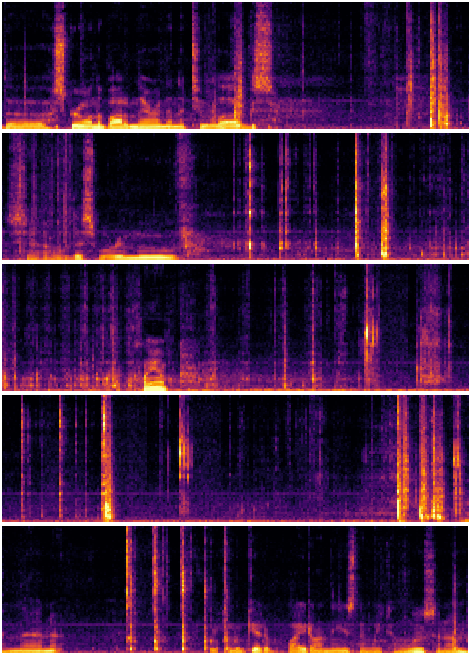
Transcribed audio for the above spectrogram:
the screw on the bottom there, and then the two lugs. So this will remove clamp. And then if we can get a bite on these, then we can loosen them.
